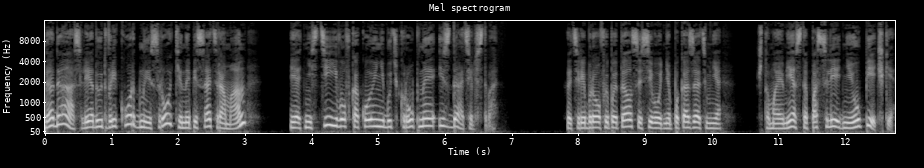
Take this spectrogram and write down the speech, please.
Да-да, следует в рекордные сроки написать роман и отнести его в какое-нибудь крупное издательство. Хоть Ребров и пытался сегодня показать мне, что мое место последнее у печки,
